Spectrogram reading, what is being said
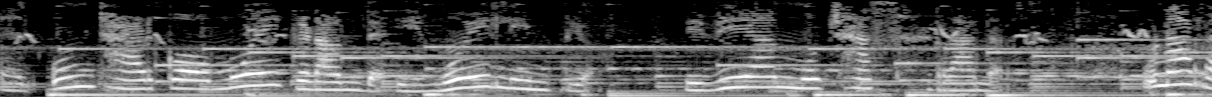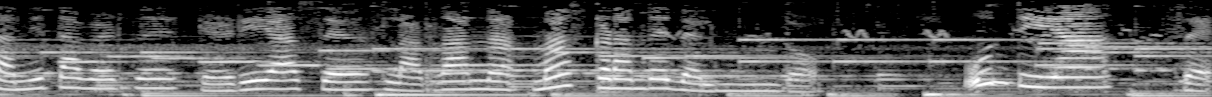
En un charco muy grande y muy limpio vivían muchas ranas. Una ranita verde quería ser la rana más grande del mundo. Un día se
